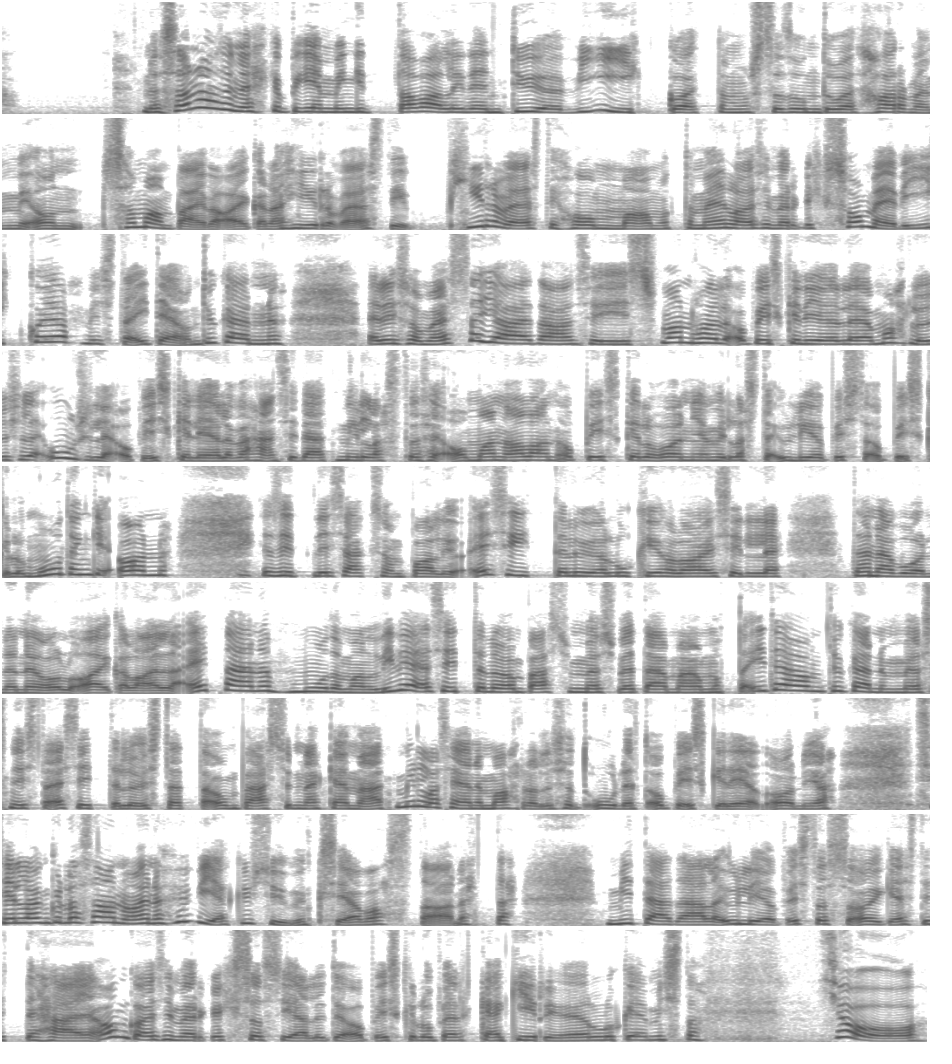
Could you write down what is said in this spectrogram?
No sanoisin ehkä pikemminkin tavallinen työviikko, että musta tuntuu, että harvemmin on saman päivän aikana hirveästi, hirveästi hommaa, mutta meillä on esimerkiksi someviikkoja, mistä itse on tykännyt. Eli somessa jaetaan siis vanhoille opiskelijoille ja mahdollisille uusille opiskelijoille vähän sitä, että millaista se oman alan opiskelu on ja millaista yliopisto-opiskelu muutenkin on. Ja sitten lisäksi on paljon esittelyjä lukiolaisille. Tänä vuonna ne on ollut aika lailla etänä. Muutaman live-esittely on päässyt myös vetämään, mutta itse on tykännyt myös niistä esittelyistä, että on päässyt näkemään, että millaisia ne mahdolliset mahdolliset uudet opiskelijat on. Ja siellä on kyllä saanut aina hyviä kysymyksiä vastaan, että mitä täällä yliopistossa oikeasti tehdään ja onko esimerkiksi sosiaalityöopiskelu pelkkää kirjojen lukemista. Joo,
